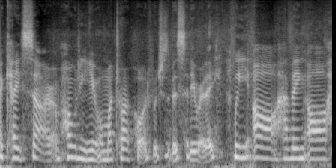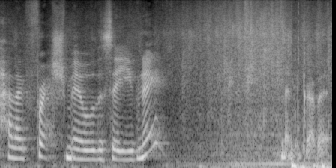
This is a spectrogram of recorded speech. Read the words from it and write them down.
Okay, so I'm holding you on my tripod, which is a bit silly really. We are having our HelloFresh meal this evening. Let me grab it.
